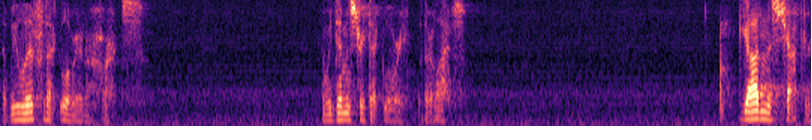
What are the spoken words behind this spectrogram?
That we live for that glory in our hearts. And we demonstrate that glory with our lives. God in this chapter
